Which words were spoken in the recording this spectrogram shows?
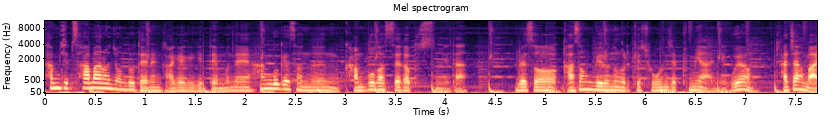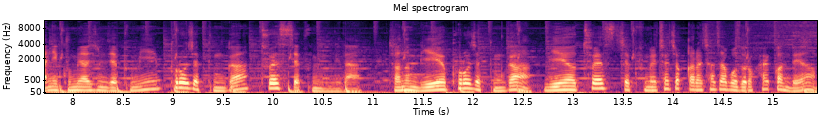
34만원 정도 되는 가격이기 때문에 한국에서는 관부가세가 붙습니다. 그래서 가성비로는 그렇게 좋은 제품이 아니고요. 가장 많이 구매하시는 제품이 프로 제품과 2S 제품입니다. 저는 미에어 프로 제품과 미에어 2S 제품의 최저가를 찾아보도록 할 건데요.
